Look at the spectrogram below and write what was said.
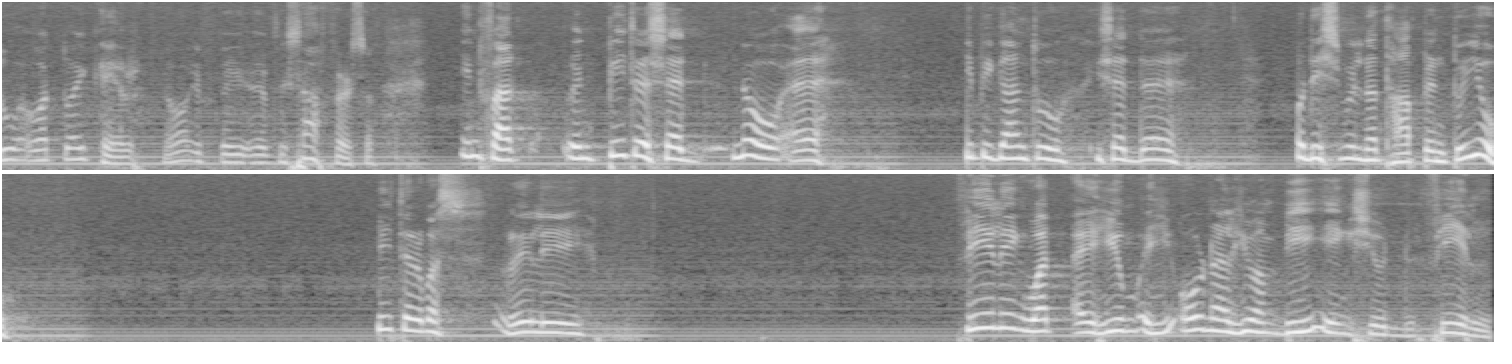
do, what do I care? No, if they, if they suffer." So, in fact, when Peter said, "No," uh, he began to. He said, uh, "Oh, this will not happen to you." Peter was really feeling what a, hum, a ordinary human being should feel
